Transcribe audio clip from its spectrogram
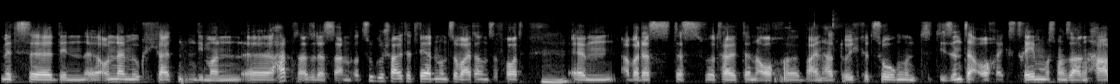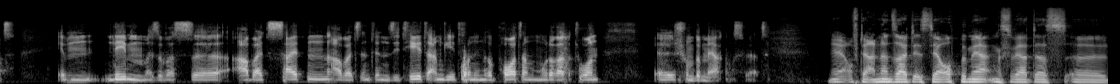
mit äh, den äh, Online-Möglichkeiten, die man äh, hat, also dass andere zugeschaltet werden und so weiter und so fort. Mhm. Ähm, aber das, das wird halt dann auch äh, beinhart durchgezogen und die sind da auch extrem, muss man sagen, hart im Nehmen, also was äh, Arbeitszeiten, Arbeitsintensität angeht von den Reportern und Moderatoren, schon bemerkenswert. Ja, auf der anderen Seite ist ja auch bemerkenswert, dass äh,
